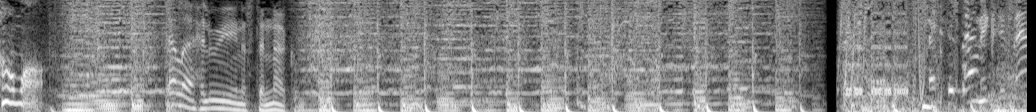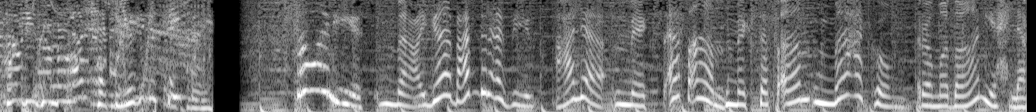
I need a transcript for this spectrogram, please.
كومون يلا يا حلوين استناكم. فوانيس مع عقاب عبد العزيز على Mix FM Mix FM معكم. رمضان يحلى.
